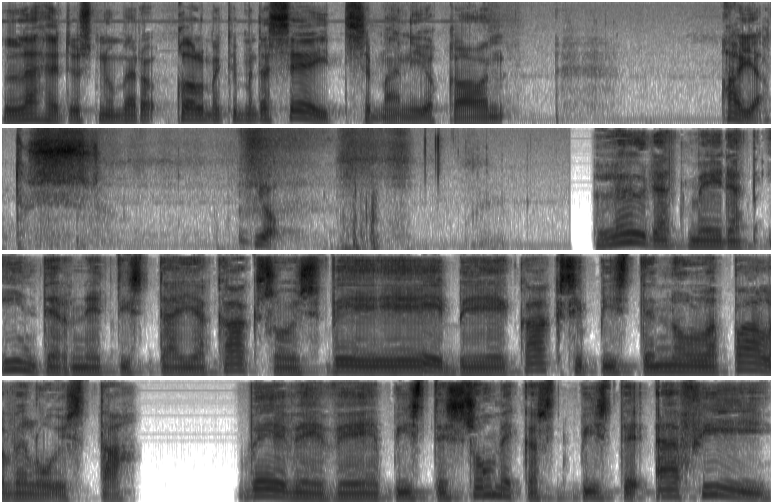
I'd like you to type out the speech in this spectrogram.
lähetys numero 37, joka on ajatus. Joo. Löydät meidät internetistä ja kaksois VEB 2.0 palveluista www.somecast.fi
